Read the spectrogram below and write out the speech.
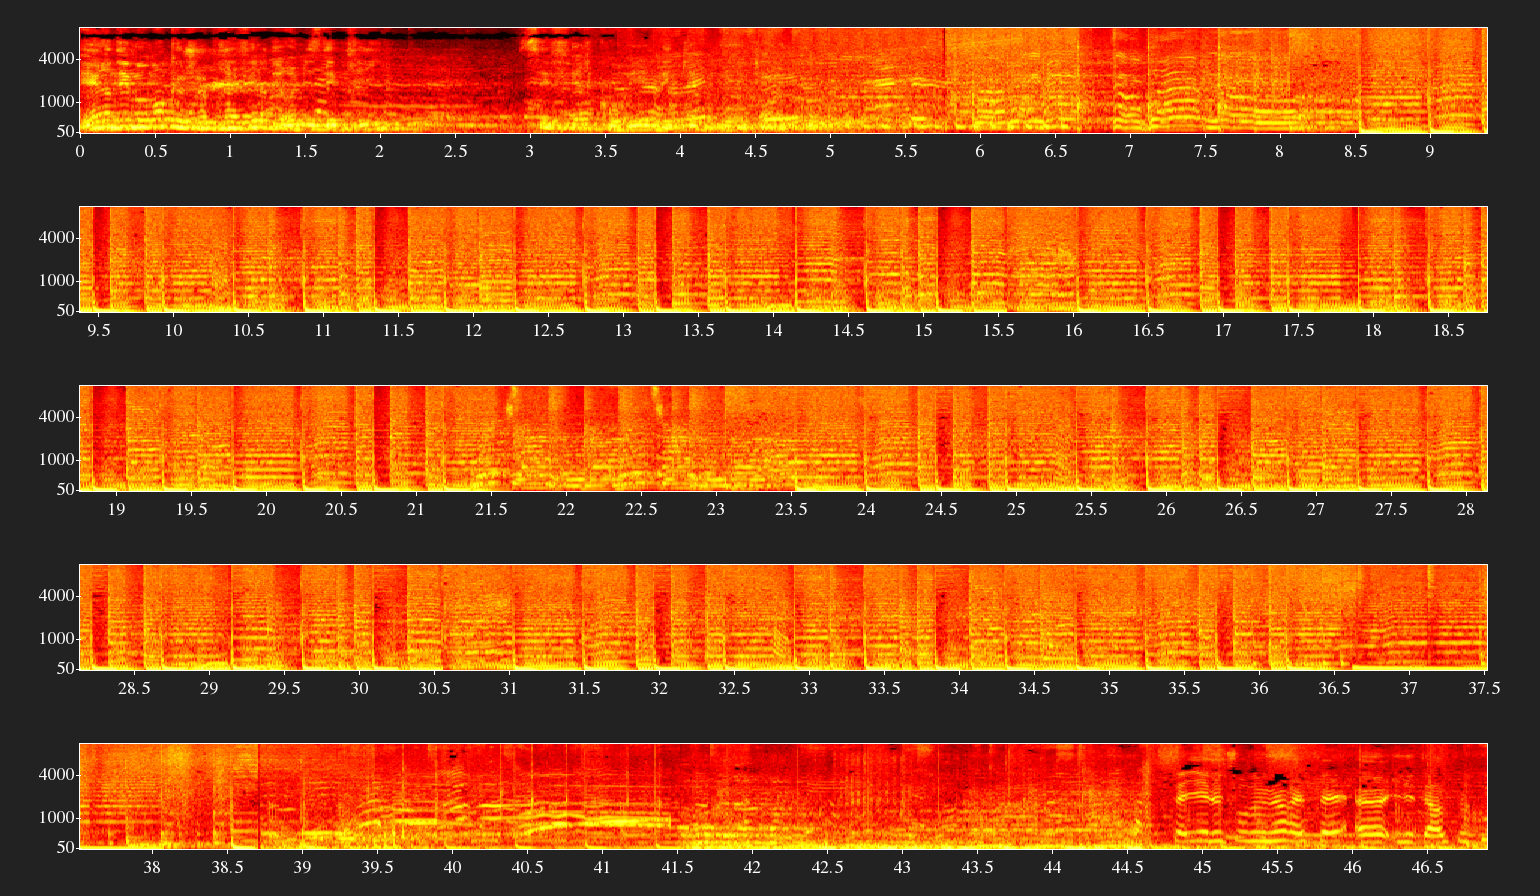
Et un des moments que je préfère des remises des prix, c'est faire courir les cavaliers de caractère.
